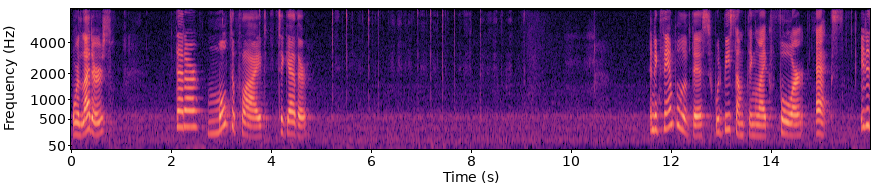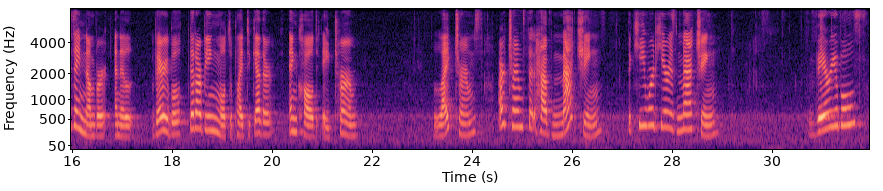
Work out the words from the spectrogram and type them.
or letters that are multiplied together. An example of this would be something like 4x. It is a number and a variable that are being multiplied together and called a term. Like terms are terms that have matching, the key word here is matching, variables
